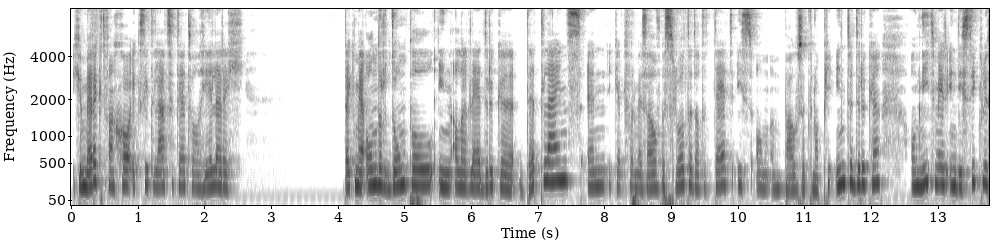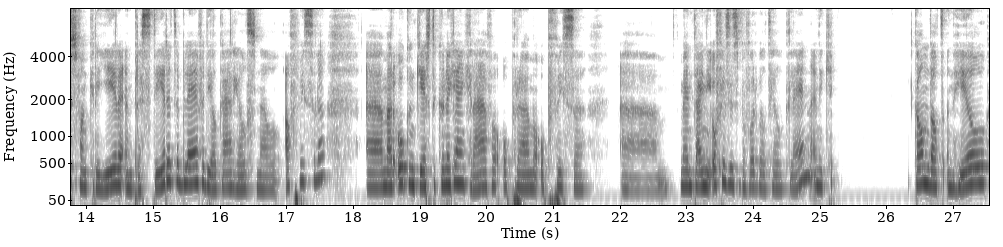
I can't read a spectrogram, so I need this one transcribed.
gemerkt van, goh, ik zit de laatste tijd wel heel erg dat ik mij onderdompel in allerlei drukke deadlines. En ik heb voor mezelf besloten dat het tijd is om een pauzeknopje in te drukken. Om niet meer in die cyclus van creëren en presteren te blijven, die elkaar heel snel afwisselen. Uh, maar ook een keer te kunnen gaan graven, opruimen, opfrissen. Uh, mijn tiny office is bijvoorbeeld heel klein en ik kan dat een heel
